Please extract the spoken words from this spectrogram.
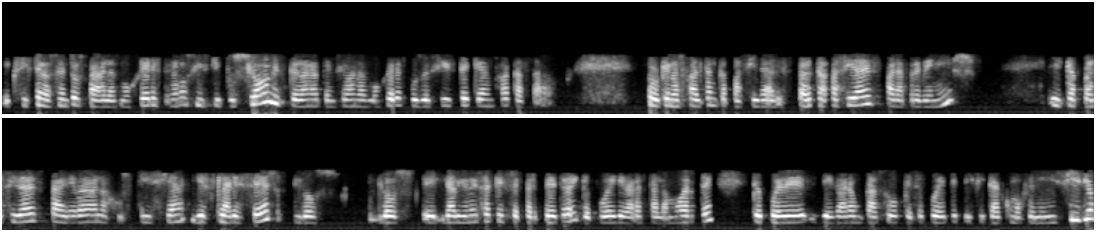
Existen los centros para las mujeres, tenemos instituciones que dan atención a las mujeres, pues decirte que han fracasado, porque nos faltan capacidades, capacidades para prevenir y capacidades para llevar a la justicia y esclarecer los los, eh, la violencia que se perpetra y que puede llegar hasta la muerte, que puede llegar a un caso que se puede tipificar como feminicidio,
